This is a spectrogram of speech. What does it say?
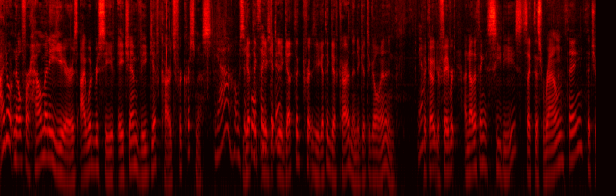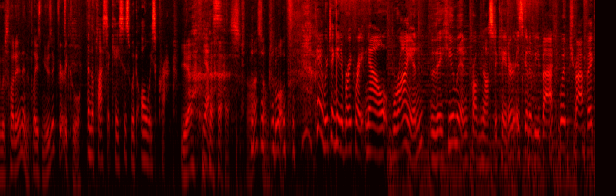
I don't know for how many years I would receive HMV gift cards for Christmas. Yeah, it was a cool the, thing you, to get, do. You get the you get the gift card, then you get to go in and yeah. pick out your favorite. Another thing is CDs. It's like this round thing that you would put in, and it plays music. Very cool. And the plastic cases would always crack. Yeah. Yes. awesome. Cool. okay, we're taking a break right now. Brian, the human prognosticator, is going to be back with traffic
